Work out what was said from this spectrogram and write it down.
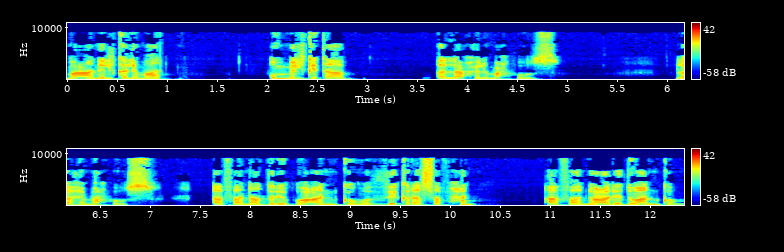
معان الکلمات، ام الکتاب، اللہ المحفوظ لوہ محفوظ۔ افن درب ان کم ذکر صفحن افن ارد ان کم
